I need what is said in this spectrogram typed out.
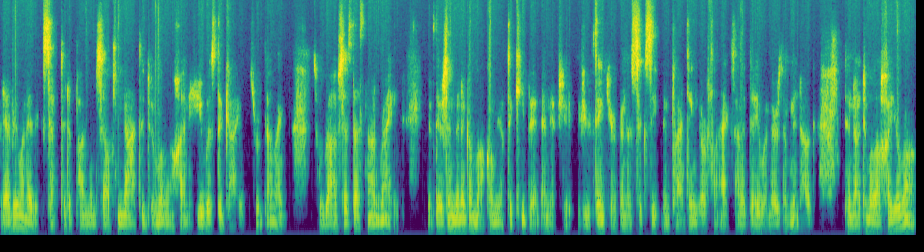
but everyone had accepted upon themselves not to do malacha, and he was the guy who was rebelling. So Rav says that's not right. If there's a minhag makom, you have to keep it. And if you if you think you're going to succeed in planting your flags on a day when there's a minhag malacha, you're wrong.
